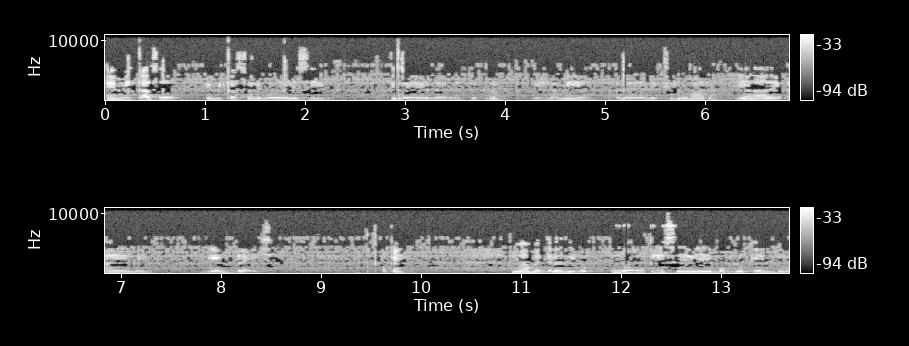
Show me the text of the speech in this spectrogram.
En mi caso, en mi caso les voy a decir que es la de Master Pro, que es la mía, a la de Alexis Barra y a la de AM Gameplays. ¿Ok? Nuevamente les digo, no utilicé voz bloqueando,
